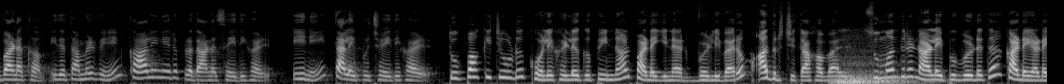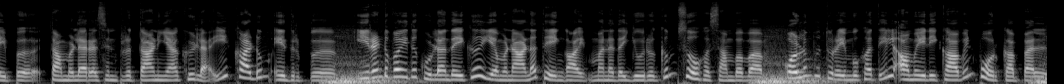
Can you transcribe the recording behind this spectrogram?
வணக்கம். இது தமிழ்வினின் காலை நேர பிரதான செய்திகள். இனி தலைப்புச் செய்திகள். துப்பாக்கிச்சூடு கொலைகளுக்கு பின்னால் படையினர் வெளிவரும் அதிர்ச்சி தகவல். சுமந்திரன் அழைப்பு விடுத்த கடையடைப்பு. தமிழரசின் பிரித்தானியா கிளை கடும் எதிர்ப்பு. இரண்டு வயது குழந்தைக்கு எமனான தேங்காய் மனதையுருக்கும் சோக சம்பவம். கொழும்பு துறைமுகத்தில் அமெரிக்காவின் போர்க்கப்பல்.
